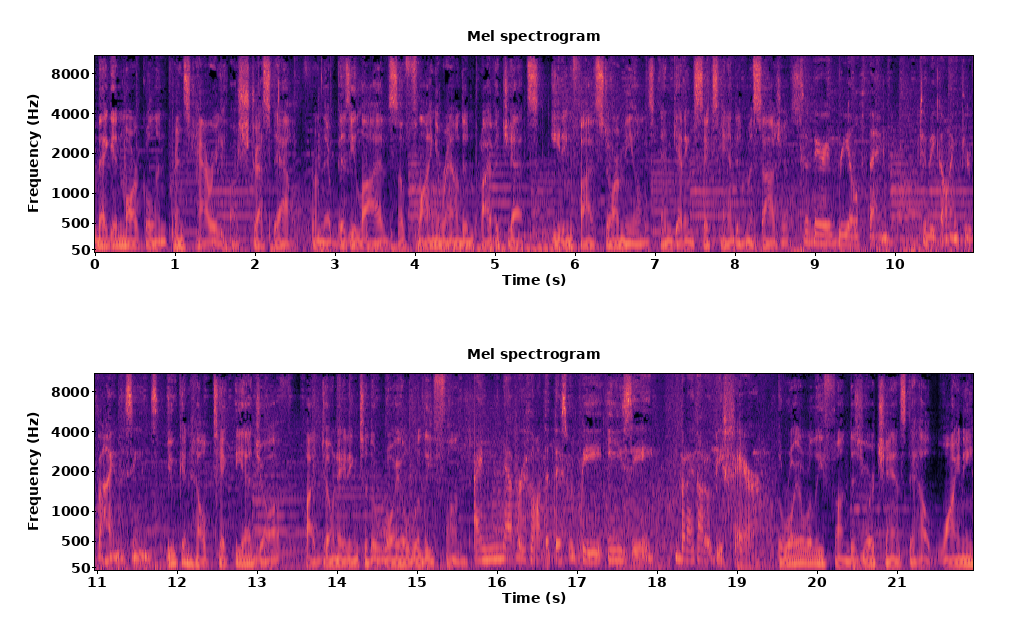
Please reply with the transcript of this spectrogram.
Meghan Markle and Prince Harry are stressed out from their busy lives of flying around in private jets, eating five star meals, and getting six handed massages. It's a very real thing to be going through behind the scenes. You can help take the edge off by donating to the Royal Relief Fund. I never thought that this would be easy, but I thought it would be fair. The Royal Relief Fund is your chance to help whiny,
